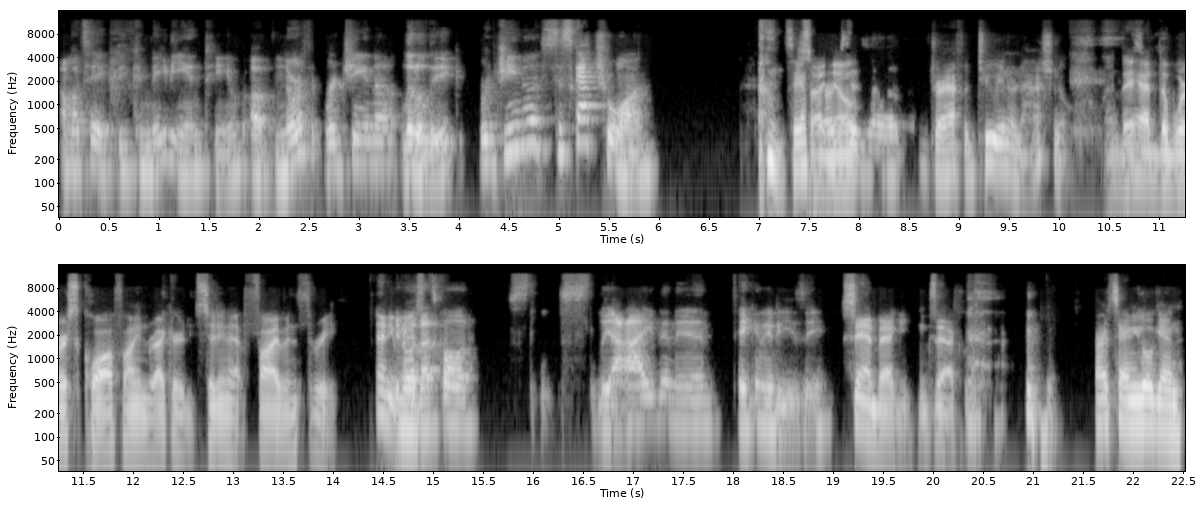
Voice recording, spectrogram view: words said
I'm gonna take the Canadian team of North Regina Little League, Regina, Saskatchewan. Sam Side note, is, uh, drafted two international. They had the worst qualifying record, sitting at five and three. Anyway, you know what that's called? Sliding in, taking it easy. Sandbagging, exactly. All right, Sam, you go again.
